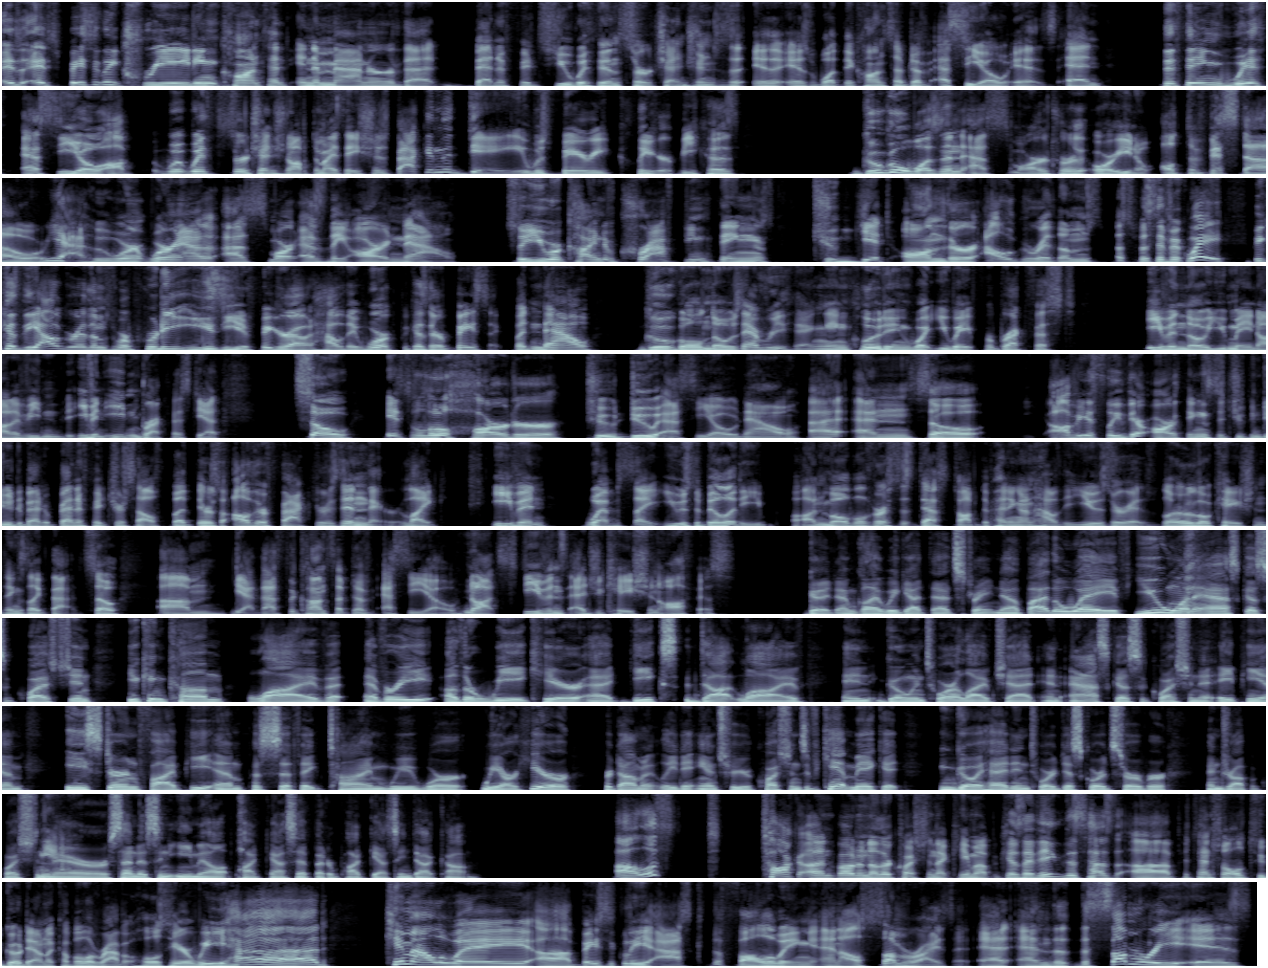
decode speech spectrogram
it's, it's basically creating content in a manner that benefits you within search engines is, is what the concept of SEO is. And the thing with SEO op, with, with search engine optimization is back in the day it was very clear because Google wasn't as smart or or you know AltaVista or Yahoo weren't weren't as, as smart as they are now. So you were kind of crafting things to get on their algorithms a specific way because the algorithms were pretty easy to figure out how they work because they're basic. But now Google knows everything, including what you ate for breakfast, even though you may not have eaten even eaten breakfast yet. So it's a little harder to do SEO now, uh, and so obviously there are things that you can do to better benefit yourself, but there's other factors in there, like even website usability on mobile versus desktop, depending on how the user is, their location, things like that. So, um, yeah, that's the concept of SEO, not Steven's education office. Good. I'm glad we got that straightened out. By the way, if you want to ask us a question, you can come live every other week here at geeks.live and go into our live chat and ask us a question at 8 p.m. Eastern, 5 p.m. Pacific time. We were we are here predominantly to answer your questions. If you can't make it, you can go ahead into our Discord server and drop a question yeah. there or send us an email at podcast at betterpodcasting.com. Uh, let's talk about another question that came up because I think this has uh, potential to go down a couple of rabbit holes here. We had Kim Alloway uh, basically asked the following, and I'll summarize it. And, and the, the summary is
